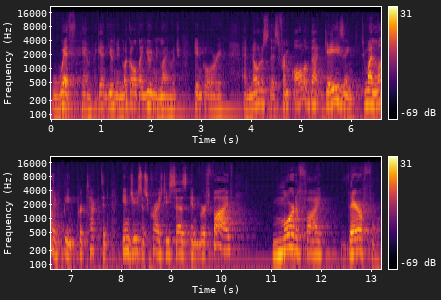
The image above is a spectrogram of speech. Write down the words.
with him. Again, union. Look at all that union language in glory. And notice this from all of that gazing to my life being protected in Jesus Christ, he says in verse 5 Mortify therefore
